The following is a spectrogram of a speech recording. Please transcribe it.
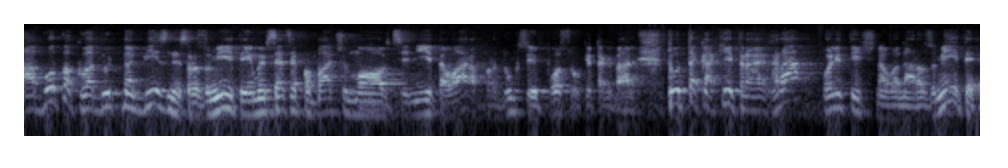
або покладуть на бізнес. Розумієте, і ми все це побачимо в ціні товарів, продукції, послуг і так далі. Тут така хитра гра, політична вона розумієте,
